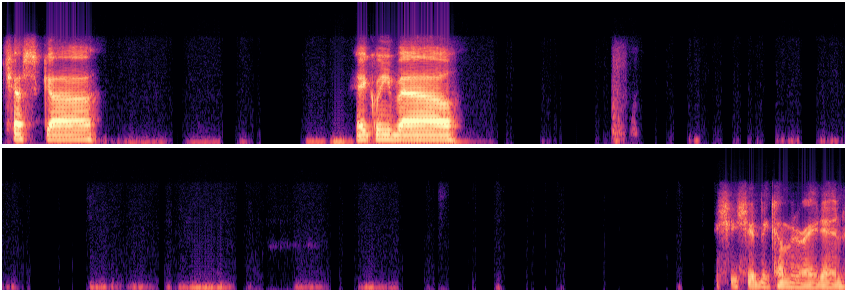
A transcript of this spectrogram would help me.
Cheska. Hey, Queen Val. She should be coming right in.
